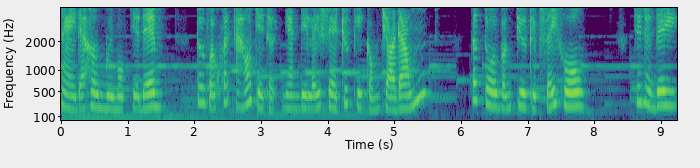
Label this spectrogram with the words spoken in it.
này đã hơn 11 giờ đêm, tôi vội khoác áo chạy thật nhanh đi lấy xe trước khi cổng trò đóng. Tóc tôi vẫn chưa kịp sấy khô. Trên đường đi,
